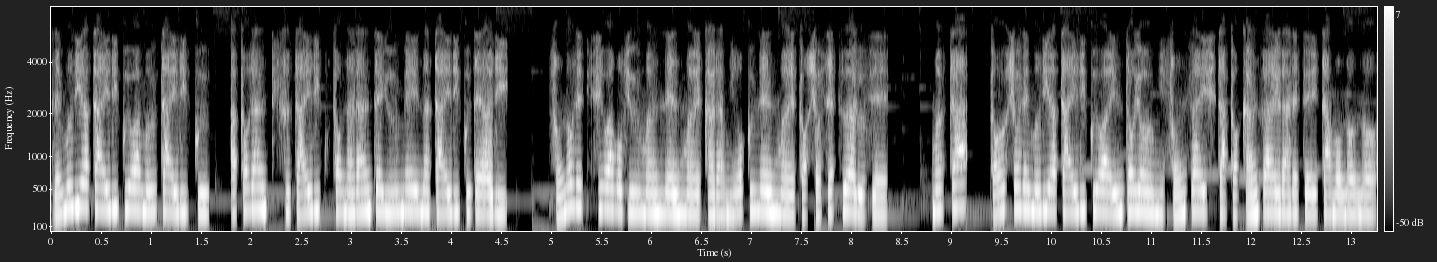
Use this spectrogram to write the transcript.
レムリア大陸はムー大陸、アトランティス大陸と並んで有名な大陸であり、その歴史は50万年前から2億年前と諸説あるぜ。また、当初レムリア大陸はインド洋に存在したと考えられていたものの、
